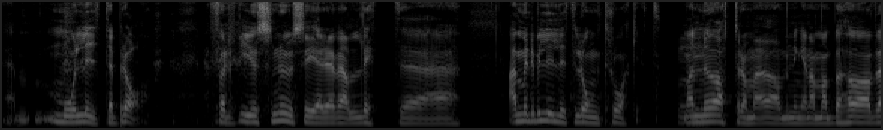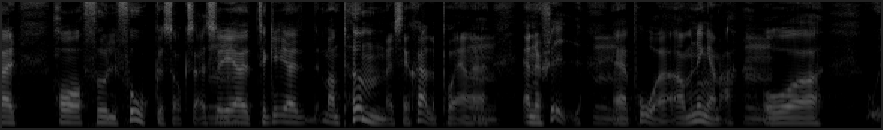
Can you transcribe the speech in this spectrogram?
eh, må lite bra. För just nu så är det väldigt, eh, ja men det blir lite långtråkigt. Man nöter de här övningarna, man behöver ha full fokus också. Så jag tycker jag, man tömmer sig själv på eh, Mm. energi Mm. eh, på övningarna. Mm. Och, och,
